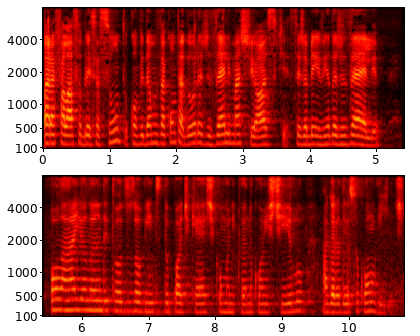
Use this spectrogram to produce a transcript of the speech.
Para falar sobre esse assunto, convidamos a contadora Gisele Machioski. Seja bem-vinda, Gisele. Olá, Yolanda e todos os ouvintes do podcast Comunicando com Estilo. Agradeço o convite.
